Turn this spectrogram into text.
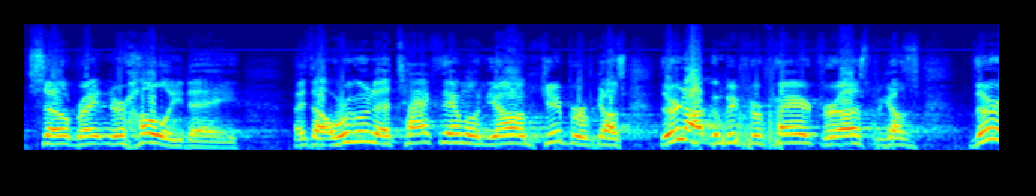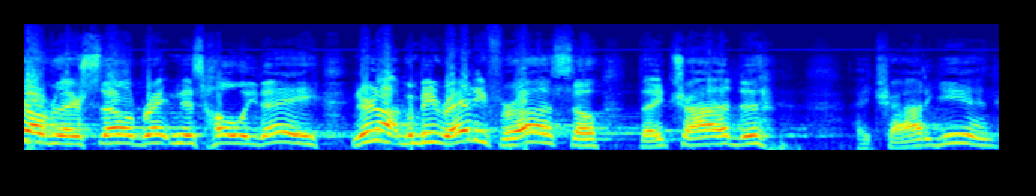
celebrating their holy day. They thought, we're going to attack them on Yom Kippur because they're not going to be prepared for us because they're over there celebrating this holy day. And they're not going to be ready for us. So they tried to, they tried again.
